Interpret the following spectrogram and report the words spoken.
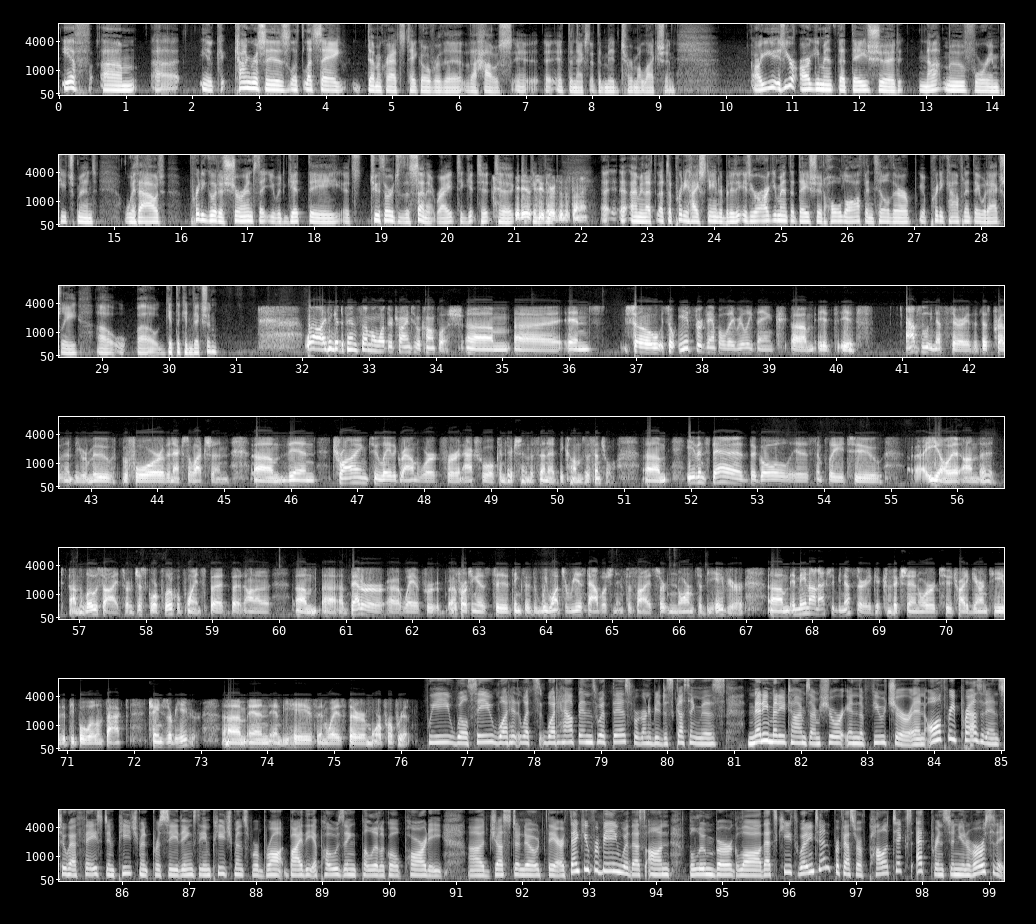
If um, uh, you know, c- Congress is let, us say Democrats take over the the House uh, at the next at the midterm election, are you is your argument that they should not move for impeachment without pretty good assurance that you would get the it's two thirds of the Senate, right? To get to to it is two thirds of the Senate. Uh, uh, I mean that that's a pretty high standard. But is your argument that they should hold off until they're you know, pretty confident they would actually uh, uh, get the conviction? Well, I think it depends some on what they're trying to accomplish, um, uh, and so so if, for example, they really think um, it, it's absolutely necessary that this president be removed before the next election, um, then trying to lay the groundwork for an actual conviction in the Senate becomes essential. Um, if instead the goal is simply to, uh, you know, on the on the low side, sort of just score political points, but but on a um, a better uh, way of pr- approaching it is to think that we want to reestablish and emphasize certain norms of behavior. Um, it may not actually be necessary to get conviction or to try to guarantee that people will, in fact, change their behavior um, and and behave in ways that are more appropriate we will see what what's what happens with this. We're going to be discussing this many, many times, I'm sure, in the future. And all three presidents who have faced impeachment proceedings, the impeachments were brought by the opposing political party. Uh, just a note there. Thank you for being with us on Bloomberg Law. That's Keith Whittington, professor of politics at Princeton University.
